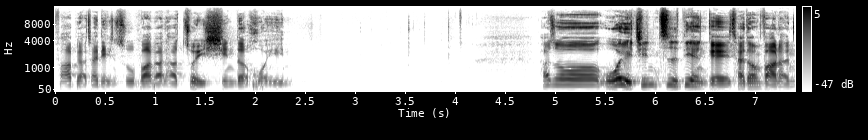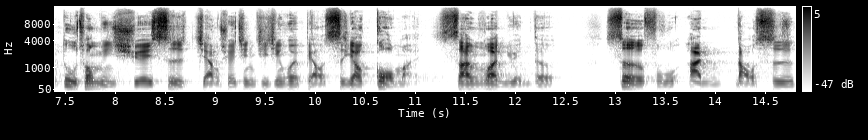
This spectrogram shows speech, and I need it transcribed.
发表在脸书发表他最新的回应。他说：“我已经致电给财团法人杜聪明学士奖学金基金会，表示要购买三万元的社福安老师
